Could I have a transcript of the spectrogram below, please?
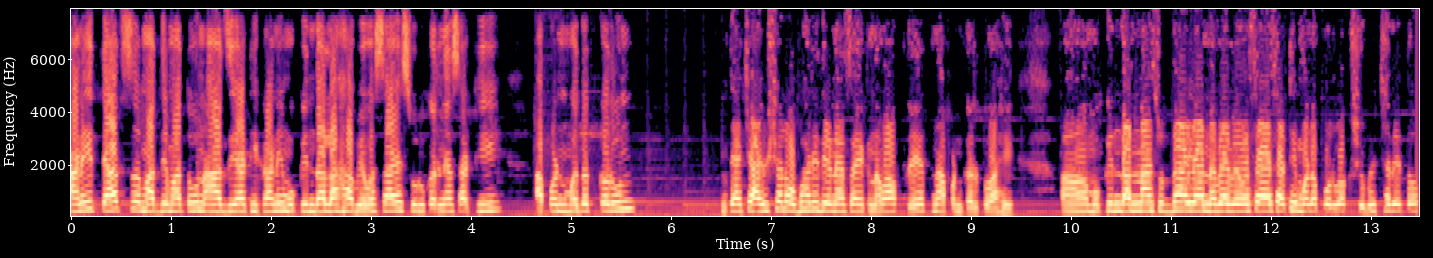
आणि त्याच माध्यमातून आज या ठिकाणी मुकिंदाला हा व्यवसाय सुरू करण्यासाठी आपण मदत करून त्याच्या आयुष्याला उभारी देण्याचा एक नवा प्रयत्न आपण करतो आहे. मुकिंदांना सुद्धा या नव्या व्यवसायासाठी मनपूर्वक शुभेच्छा देतो.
